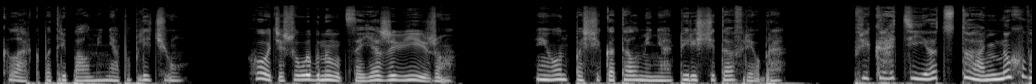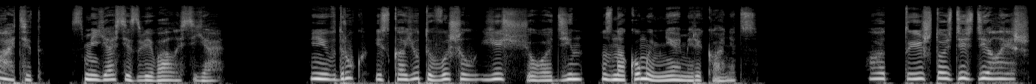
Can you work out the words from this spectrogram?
Кларк потрепал меня по плечу. Хочешь улыбнуться, я же вижу. И он пощекотал меня, пересчитав ребра. «Прекрати, отстань, ну хватит!» Смеясь, извивалась я. И вдруг из каюты вышел еще один знакомый мне американец. «А ты что здесь делаешь?»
